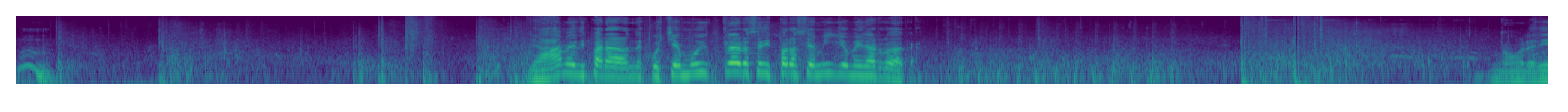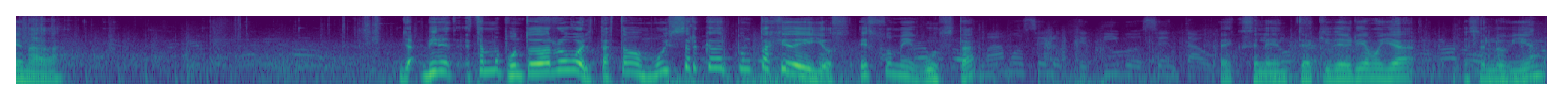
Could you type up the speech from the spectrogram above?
Hmm. Ya, me dispararon. Escuché muy claro ese disparo hacia mí. Yo me largo de acá. No le di a nada. Ya, miren, estamos a punto de darlo vuelta. Estamos muy cerca del puntaje de ellos. Eso me gusta. Excelente, aquí deberíamos ya hacerlo bien.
